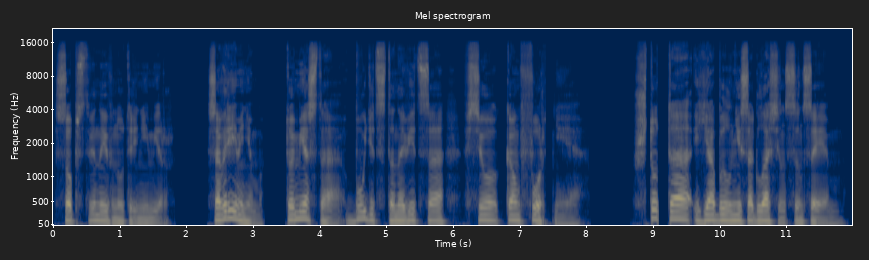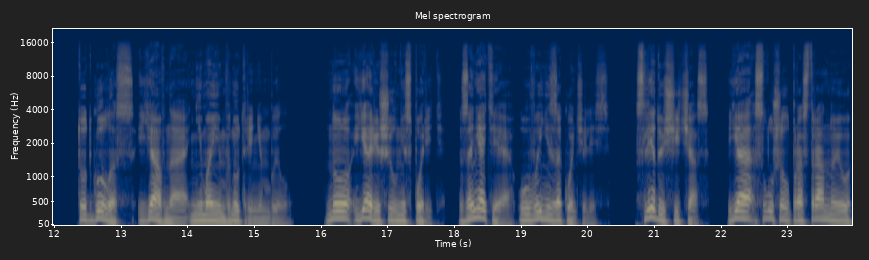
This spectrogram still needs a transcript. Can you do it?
собственный внутренний мир. Со временем то место будет становиться все комфортнее. Что-то я был не согласен с сенсеем. Тот голос явно не моим внутренним был. Но я решил не спорить. Занятия, увы, не закончились. Следующий час я слушал пространную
